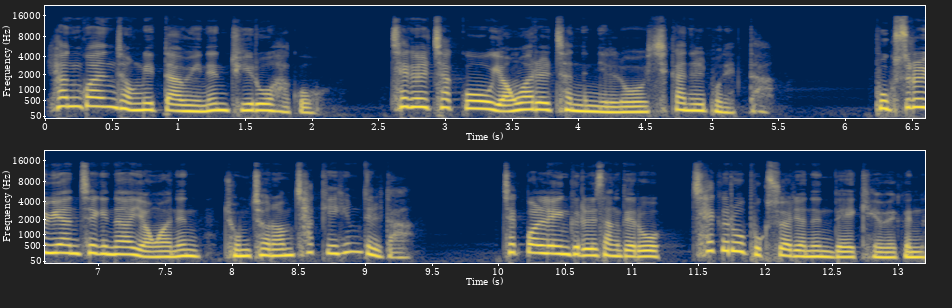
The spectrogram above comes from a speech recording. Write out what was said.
현관 정리 따위는 뒤로 하고 책을 찾고 영화를 찾는 일로 시간을 보냈다. 복수를 위한 책이나 영화는 좀처럼 찾기 힘들다. 책벌레인 그를 상대로 책으로 복수하려는 내 계획은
